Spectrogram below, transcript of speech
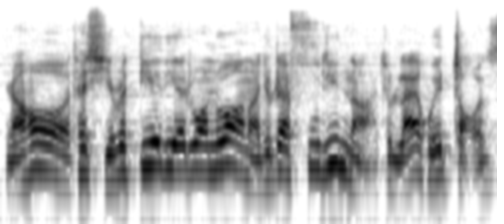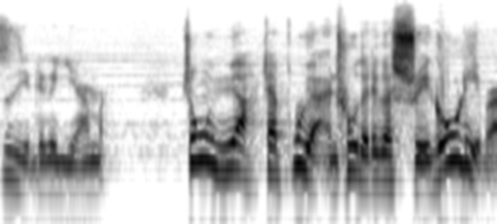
然后他媳妇跌跌撞撞呢，就在附近呢，就来回找自己这个爷们儿。终于啊，在不远处的这个水沟里边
